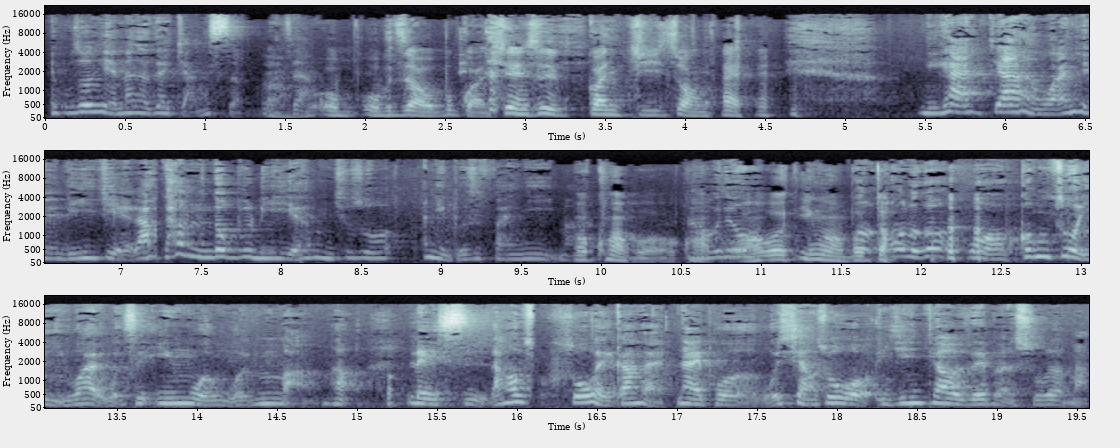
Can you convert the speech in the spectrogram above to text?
哎，胡宗贤那个在讲什么？”这样。我我不知道，我不管。现在是关机状态。你看，家很完全理解，然后他们都不理解，他们就说：“啊，你不是翻译吗？”我跨国，我跨国，我英文我不懂。我我我工作以外，我是英文文盲哈，类似。然后说回刚才奈波尔，我想说我已经挑了这本书了嘛，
